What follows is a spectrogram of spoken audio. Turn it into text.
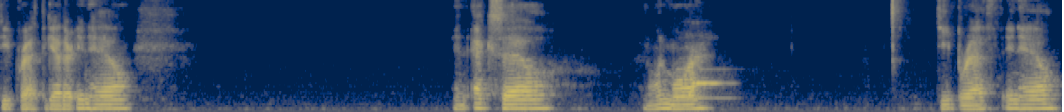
Deep breath together. Inhale and exhale. And one more. Deep breath. Inhale.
